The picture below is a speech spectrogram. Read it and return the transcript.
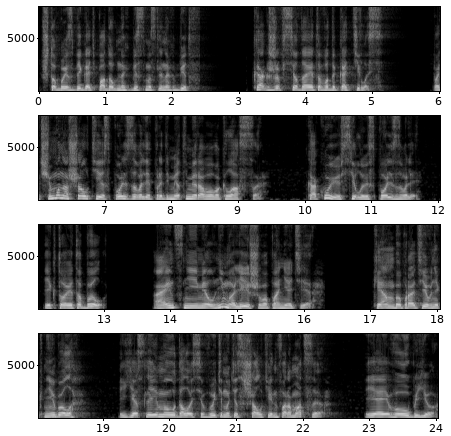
чтобы избегать подобных бессмысленных битв. Как же все до этого докатилось? Почему на Шалте использовали предмет мирового класса? Какую силу использовали? И кто это был? Айнс не имел ни малейшего понятия. Кем бы противник ни был, если ему удалось вытянуть из шалки информацию, я его убью.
